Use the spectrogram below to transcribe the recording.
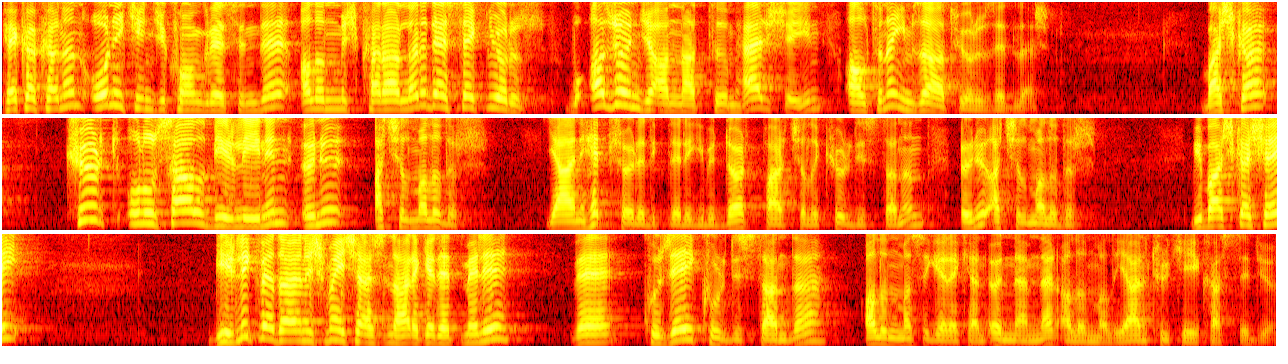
PKK'nın 12. kongresinde alınmış kararları destekliyoruz. Bu az önce anlattığım her şeyin altına imza atıyoruz dediler. Başka, Kürt Ulusal Birliği'nin önü açılmalıdır. Yani hep söyledikleri gibi dört parçalı Kürdistan'ın önü açılmalıdır. Bir başka şey, birlik ve dayanışma içerisinde hareket etmeli ve Kuzey Kürdistan'da alınması gereken önlemler alınmalı. Yani Türkiye'yi kastediyor.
